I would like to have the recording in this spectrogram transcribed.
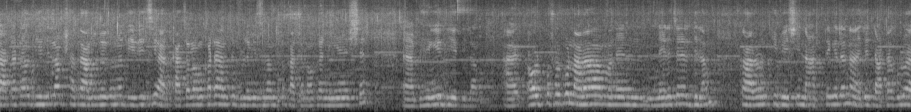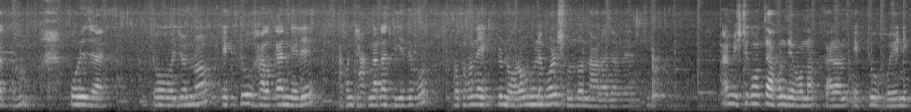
ডাটাটাও দিয়ে দিলাম, সাথে আলু বেগুনও দিয়ে দিয়েছি, আর কাঁচা লঙ্কাটা আনতে ভুলে গেছিলাম তো কাঁচা লঙ্কা নিয়ে এসে ভেঙে দিয়ে দিলাম। আর অল্প স্বল্প নাড়া মানে নেড়ে চেড়ে দিলাম, কারণ কি বেশি নাড়তে গেলে না এই যে ডাটাগুলো একদম পড়ে যায়। তো ওই জন্য একটু হালকা নেড়ে এখন ঢাকনাটা দিয়ে দেবো, ততক্ষণে একটু নরম হলে পরে সুন্দর নাড়া যাবে আর কি। আর মিষ্টি কুমড় তো এখন দেবো না, কারণ একটু হয়ে নিক,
